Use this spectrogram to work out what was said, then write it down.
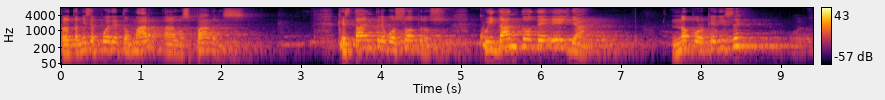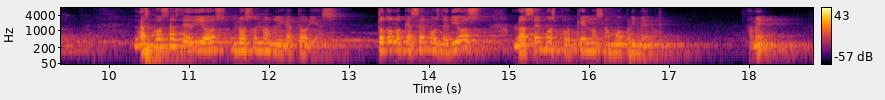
pero también se puede tomar para los padres, que está entre vosotros, cuidando de ella. No porque dice, las cosas de Dios no son obligatorias. Todo lo que hacemos de Dios lo hacemos porque Él nos amó primero. Amén.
